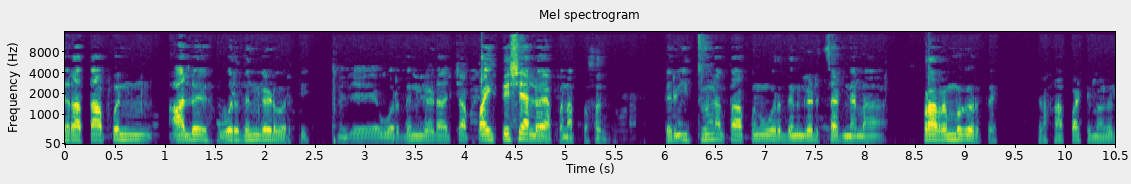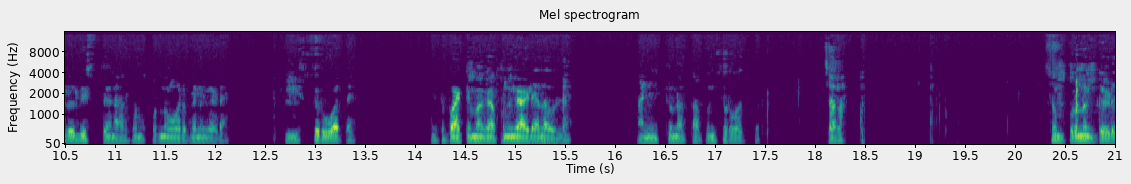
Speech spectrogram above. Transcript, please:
तर आता आपण आलोय वर्धनगडवरती. म्हणजे वर्धनगडाच्या पायथ्याशी आलोय आपण आता सध्या. तर इथून आता आपण वर्धनगड चढण्याला प्रारंभ करतोय. तर हा पाठीमागा जो दिसतोय ना हा संपूर्ण वर्धनगड आहे ही सुरुवात आहे. इथं पाठीमागे आपण गाड्या लावल्या आणि इथून आता आपण सुरुवात करतोय. चला. संपूर्ण गड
